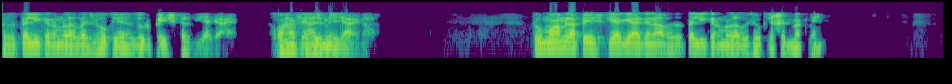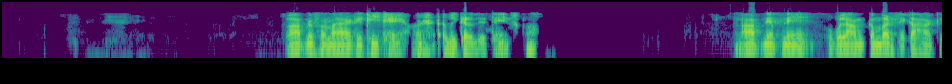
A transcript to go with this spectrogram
حضرت علی کرم اللہ وجہ کے حضور پیش کر دیا جائے، وہاں سے حل مل جائے گا۔ تو معاملہ پیش کیا گیا جناب حضرت علی کرم اللہ وجہ کی خدمت میں۔ تو آپ نے فرمایا کہ ٹھیک ہے ابھی کر دیتے ہیں اس کو۔ آپ نے اپنے غلام کمبر سے کہا کہ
